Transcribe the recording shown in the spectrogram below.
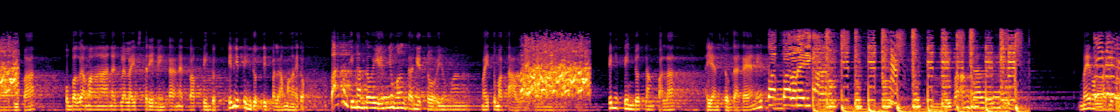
Ah, di ba? Kumbaga, mga nagla-live streaming ka, nagpapindot. Pinipindot din pala mga ito. Paano ginagawa yun yung mga ganito, yung mga may tumatawa? Ayan. Pinipindot lang pala. Ayan, so gagaya nito. Hmm, Di ba ang galing? Mayroon pa dito.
